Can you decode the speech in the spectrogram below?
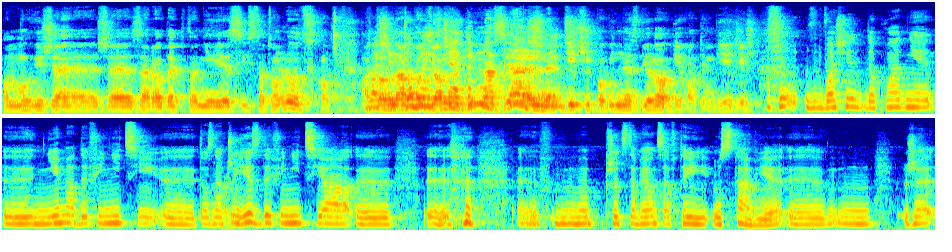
On mówi, że, że zarodek to nie jest istotą ludzką. A to Właśnie na tu bym poziomie to gimnazjalnym. Dzieci powinny z biologii o tym wiedzieć. Właśnie dokładnie y, nie ma definicji, y, to znaczy jest definicja przedstawiająca w tej ustawie, że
